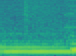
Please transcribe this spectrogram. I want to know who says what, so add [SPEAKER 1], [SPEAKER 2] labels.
[SPEAKER 1] Mm-hmm.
